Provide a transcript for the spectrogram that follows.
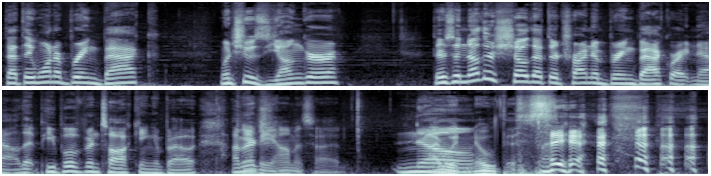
that they want to bring back when she was younger. There's another show that they're trying to bring back right now that people have been talking about. I'm Can't not tr- homicide. no, I would know this.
